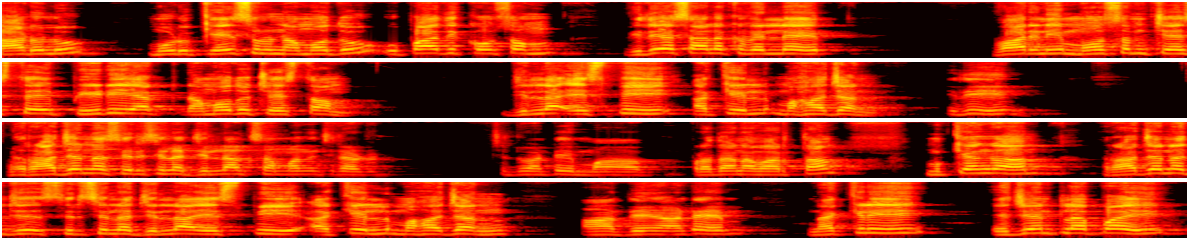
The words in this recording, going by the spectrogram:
దాడులు మూడు కేసులు నమోదు ఉపాధి కోసం విదేశాలకు వెళ్ళే వారిని మోసం చేస్తే పీడీ యాక్ట్ నమోదు చేస్తాం జిల్లా ఎస్పీ అఖిల్ మహాజన్. ఇది రాజన్న సిరిసిల్ల జిల్లాకు సంబంధించిన ఇచ్చినటువంటి మా ప్రధాన వార్త. ముఖ్యంగా రాజన్న జి- సిరిసిల్ల జిల్లా ఎస్పీ అఖిల్ మహాజన్ దే- అంటే నకిలీ ఏజెంట్లపై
